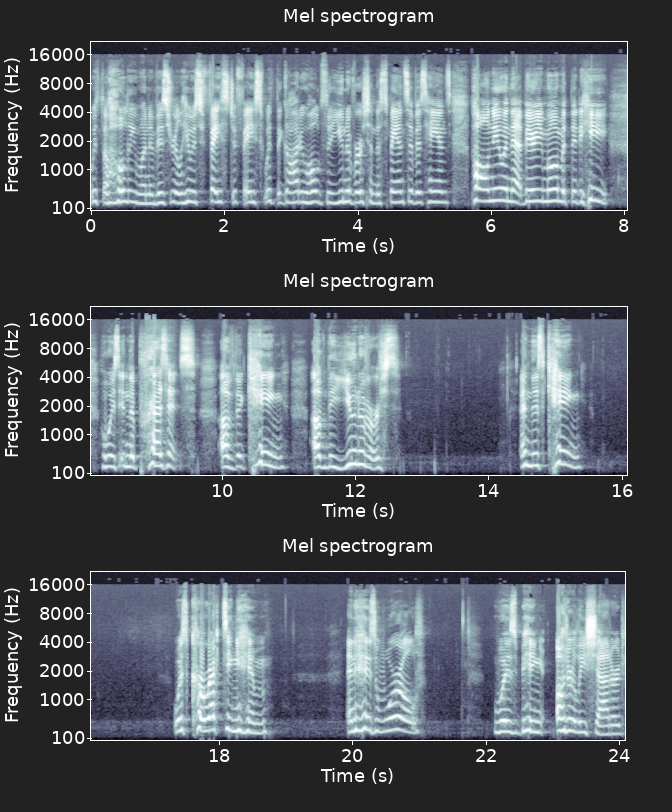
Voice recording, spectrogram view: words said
with the Holy One of Israel. He was face to face with the God who holds the universe in the spans of his hands. Paul knew in that very moment that he was in the presence of the King of the universe. And this King was correcting him, and his world was being utterly shattered.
